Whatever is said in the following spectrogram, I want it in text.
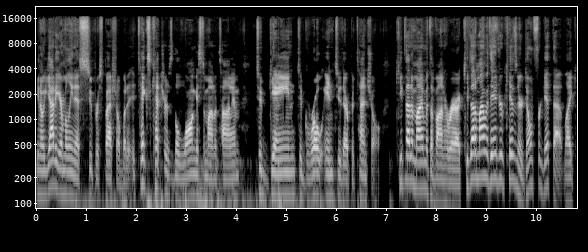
you know, Yadier Molina is super special, but it takes catchers the longest amount of time to gain, to grow into their potential. Keep that in mind with Ivan Herrera. Keep that in mind with Andrew Knizner. Don't forget that. Like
